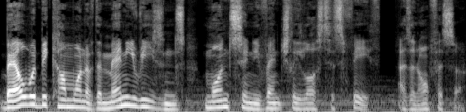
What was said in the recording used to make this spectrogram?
Bell would become one of the many reasons Monsoon eventually lost his faith as an officer.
